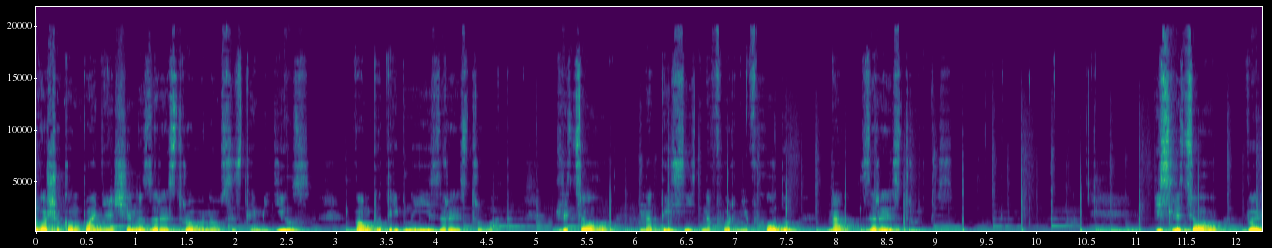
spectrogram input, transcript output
ваша компанія ще не зареєстрована у системі DILS, вам потрібно її зареєструвати. Для цього натисніть на формі входу на Зареєструйтесь. Після цього ви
